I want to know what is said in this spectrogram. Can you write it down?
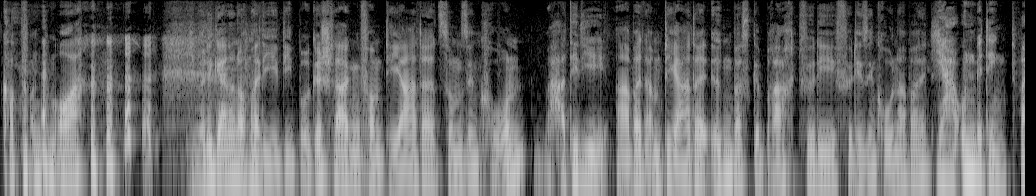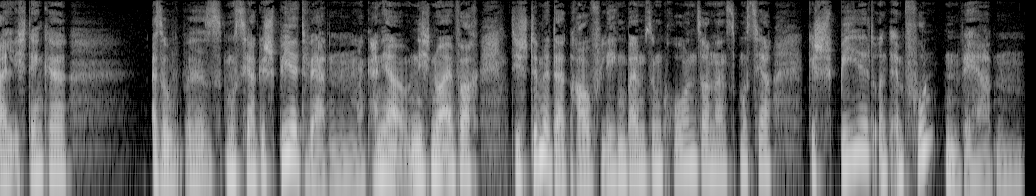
Kopf und im Ohr. Ich würde gerne nochmal die, die Brücke schlagen vom Theater zum Synchron. Hat dir die Arbeit am Theater irgendwas gebracht für die, für die Synchronarbeit? Ja, unbedingt, weil ich denke, also es muss ja gespielt werden. Man kann ja nicht nur einfach die Stimme da drauflegen beim Synchron, sondern es muss ja gespielt und empfunden werden.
